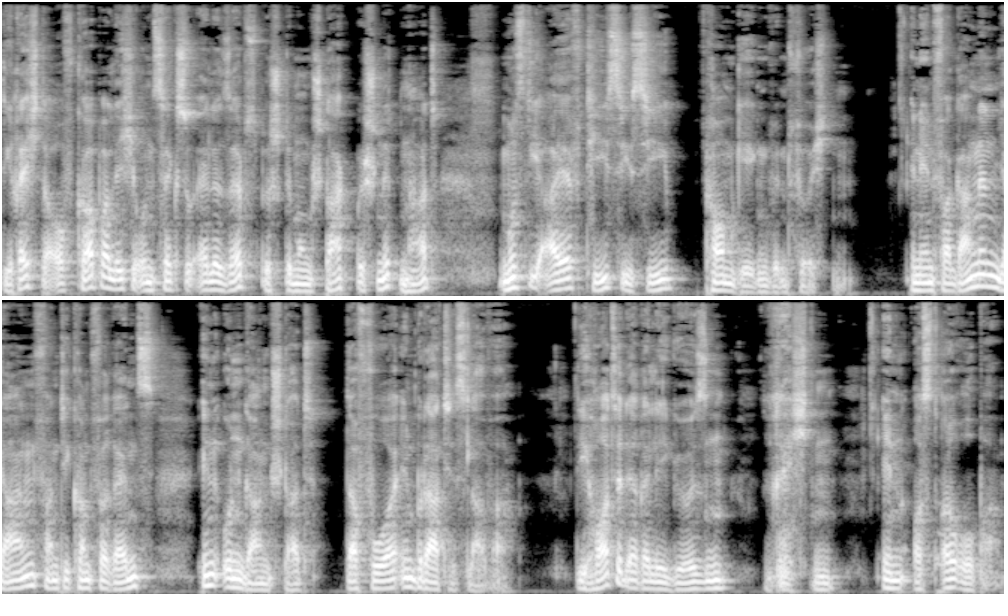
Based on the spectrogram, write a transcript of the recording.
die Rechte auf körperliche und sexuelle Selbstbestimmung stark beschnitten hat, muss die IFTCC kaum Gegenwind fürchten. In den vergangenen Jahren fand die Konferenz in Ungarn statt, davor in Bratislava, die Horte der religiösen Rechten in Osteuropa.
